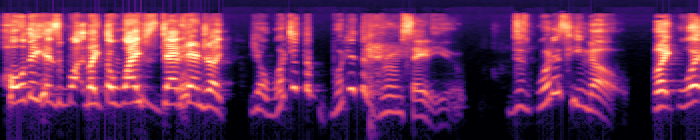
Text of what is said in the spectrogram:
holding his like the wife's dead hand. You're like, yo, what did the what did the groom say to you? Does what does he know? Like, what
